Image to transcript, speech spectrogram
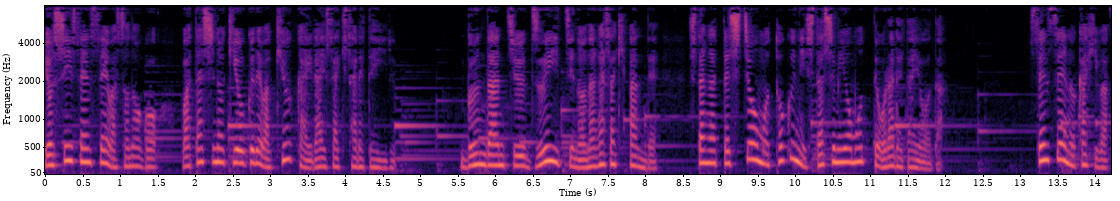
吉井先生はその後、私の記憶では9回来崎されている。分断中随一の長崎ファンで、従って市長も特に親しみを持っておられたようだ。先生の歌碑は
